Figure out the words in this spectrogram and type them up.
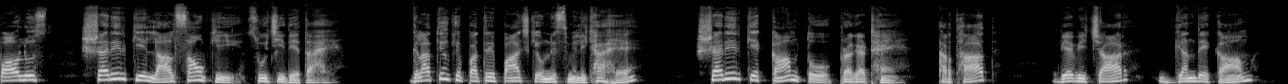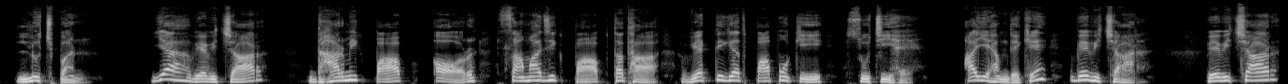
पॉलुस शरीर की लालसाओं की सूची देता है। गलातियों के पत्र पाँच के उन्नीस में लिखा है, शरीर के काम तो प्रकट हैं, अर्थात व्यविचार गंदे काम, लुचपन। यह व्यविचार धार्मिक पाप और सामाजिक पाप तथा व्यक्तिगत पापों की सूची है। आइए हम देखें वे विचार वे विचार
